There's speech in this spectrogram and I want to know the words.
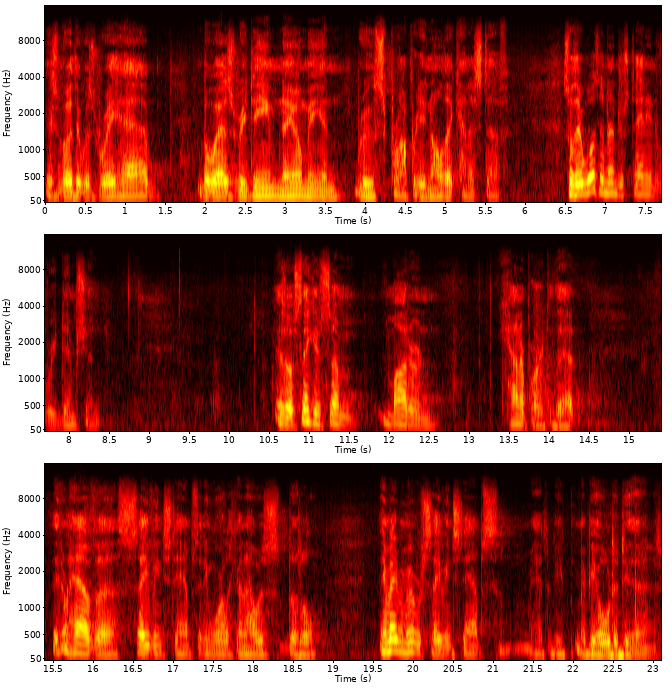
whose mother was Rahab. Boaz redeemed Naomi and Ruth's property and all that kind of stuff. So there was an understanding of redemption. As I was thinking, some modern counterpart to that, they don't have uh, saving stamps anymore like when I was little. They Anybody remember saving stamps? You had to be maybe old to do that.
